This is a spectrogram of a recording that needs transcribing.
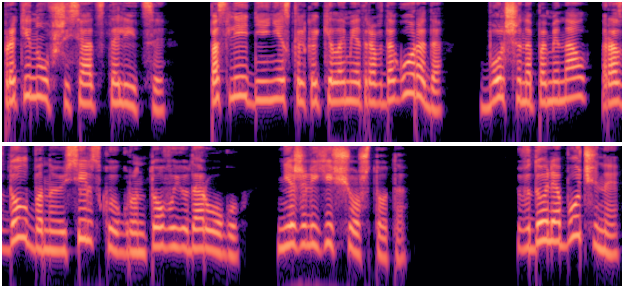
протянувшийся от столицы, последние несколько километров до города, больше напоминал раздолбанную сельскую грунтовую дорогу, нежели еще что-то. Вдоль обочины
